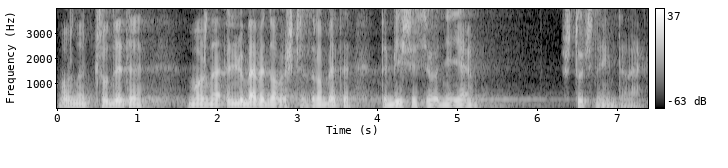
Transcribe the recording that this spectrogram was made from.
можна чудити, можна любе видовище зробити, тим більше сьогодні є штучний інтелект.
